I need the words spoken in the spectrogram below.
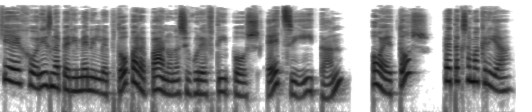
Και χωρίς να περιμένει λεπτό παραπάνω να σιγουρευτεί πως έτσι ήταν, ο αετός πέταξε μακριά.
